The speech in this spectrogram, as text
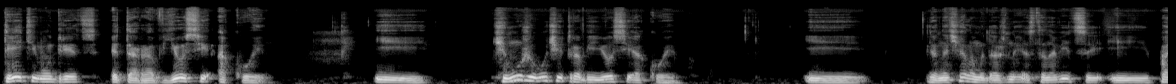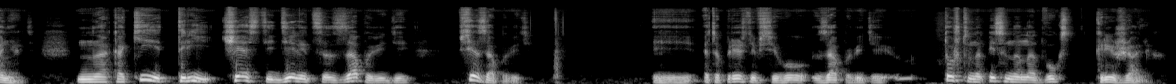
Третий мудрец – это Равьоси Акоин. И чему же учит Раби Йоси Акоин? И для начала мы должны остановиться и понять, на какие три части делятся заповеди, все заповеди. И это прежде всего заповеди, то, что написано на двух скрижалях.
